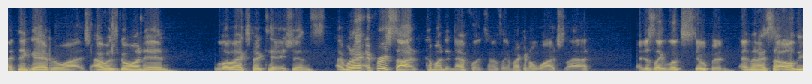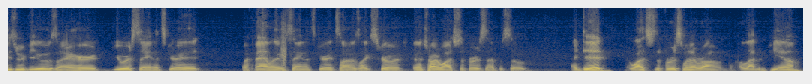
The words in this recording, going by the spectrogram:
I think I ever watched. I was going in low expectations. I, when I, I first saw it come onto Netflix, I was like, I'm not gonna watch that. I just like looked stupid. And then I saw all these reviews, and I heard you were saying it's great. My family was saying it's great, so I was like, screw it. I'm gonna try to watch the first episode. I did. I watched the first one around 11 p.m.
